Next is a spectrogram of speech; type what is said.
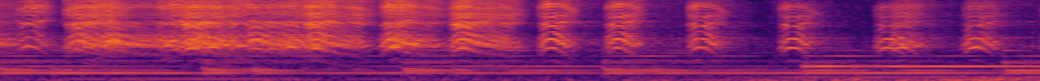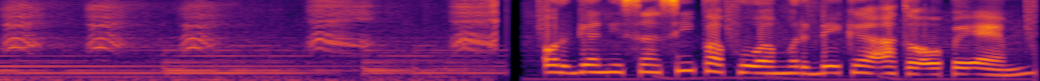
Organisasi Papua Merdeka atau OPM,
